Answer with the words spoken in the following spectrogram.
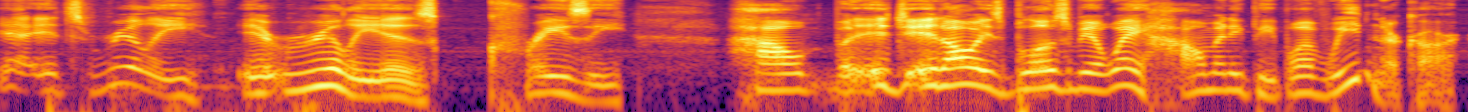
Yeah, it's really it really is crazy how but it it always blows me away how many people have weed in their car.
